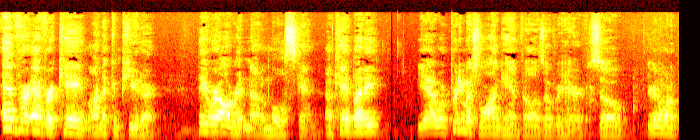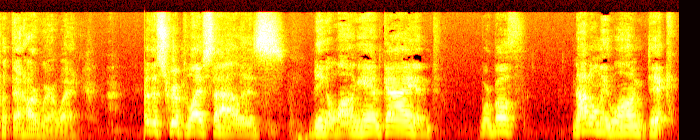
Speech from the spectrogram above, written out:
ever, ever came on a computer. They were all written on a Moleskine. Okay, buddy? Yeah, we're pretty much longhand fellows over here, so you're gonna want to put that hardware away. Part of the script lifestyle is being a longhand guy, and we're both not only long dick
